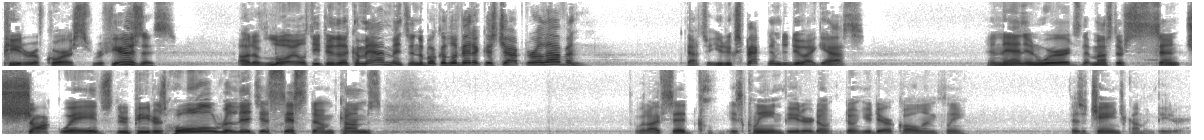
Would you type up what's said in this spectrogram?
Peter, of course, refuses out of loyalty to the commandments in the book of Leviticus, chapter 11. That's what you'd expect him to do, I guess. And then, in words that must have sent shock waves through Peter's whole religious system, comes what I've said is clean, Peter. Don't, don't you dare call unclean. There's a change coming, Peter.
